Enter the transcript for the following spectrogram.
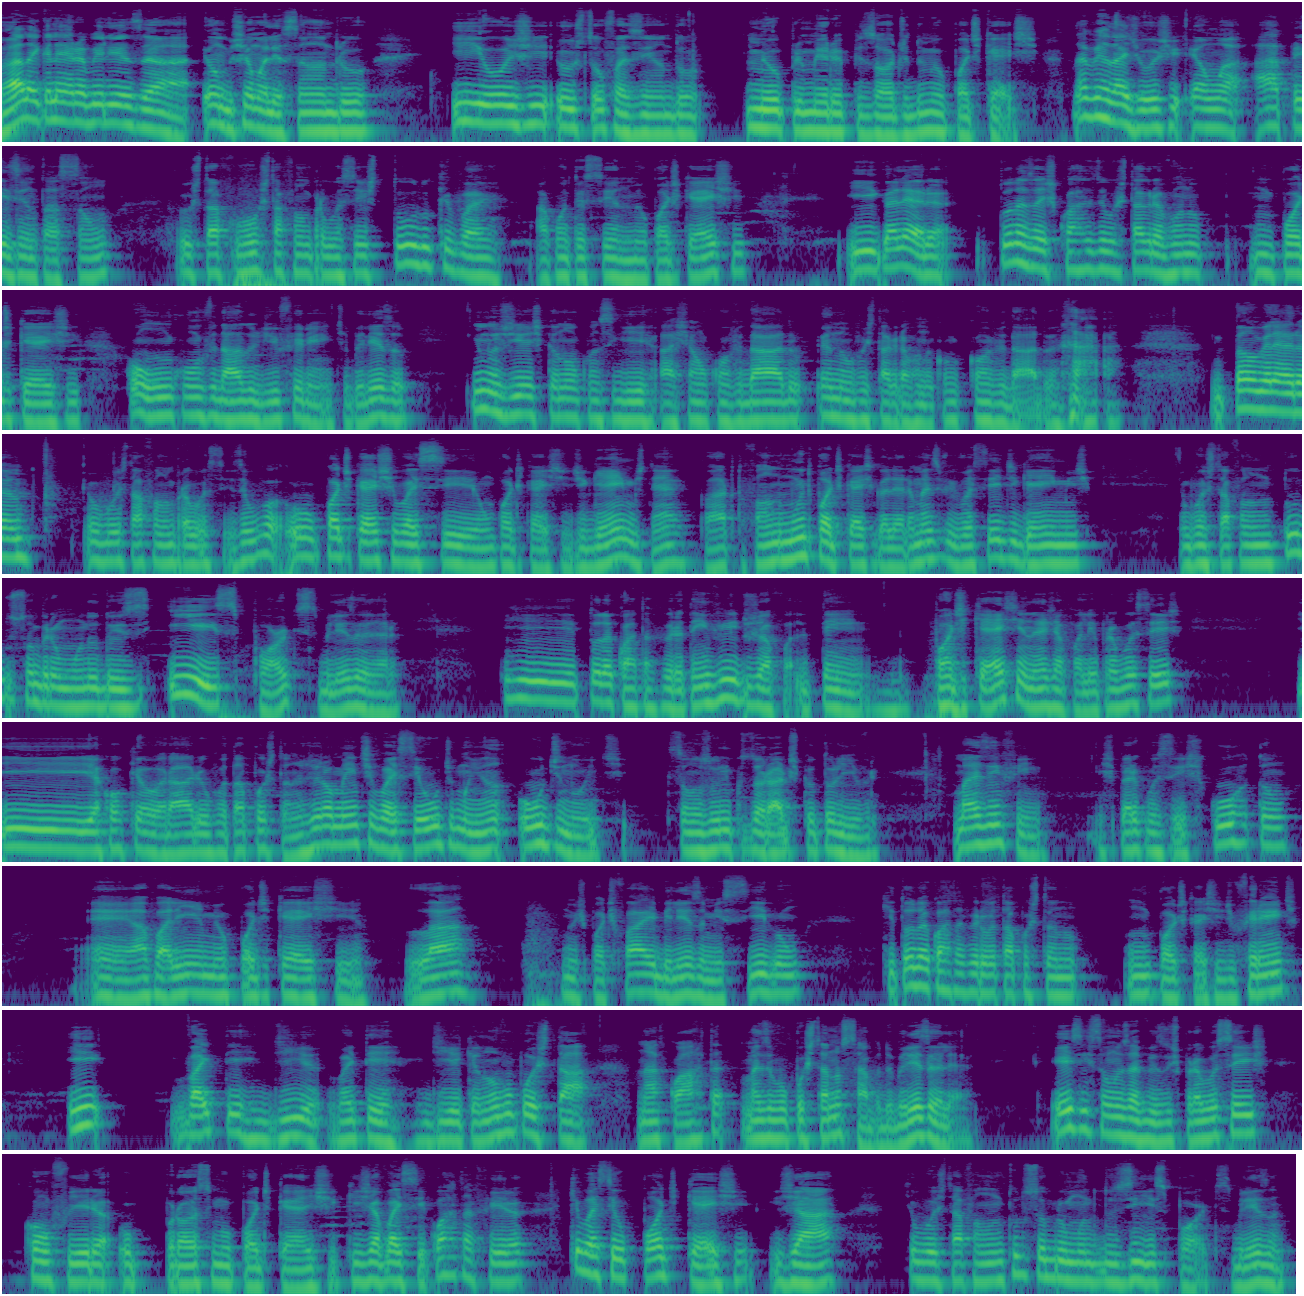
Fala galera, beleza? Eu me chamo Alessandro e hoje eu estou fazendo meu primeiro episódio do meu podcast. Na verdade, hoje é uma apresentação. Eu vou estar falando para vocês tudo o que vai acontecer no meu podcast. E galera, todas as quartas eu vou estar gravando um podcast com um convidado diferente, beleza? E nos dias que eu não conseguir achar um convidado, eu não vou estar gravando com convidado. então, galera, eu vou estar falando para vocês. Vou, o podcast vai ser um podcast de games, né? Claro, tô falando muito podcast, galera, mas enfim, vai ser de games. Eu vou estar falando tudo sobre o mundo dos eSports, beleza, galera? E toda quarta-feira tem vídeo, já tem podcast, né? Já falei para vocês. E a qualquer horário eu vou estar postando. Geralmente vai ser ou de manhã ou de noite, que são os únicos horários que eu tô livre. Mas enfim, espero que vocês curtam. É, avaliem meu podcast lá no Spotify, beleza? Me sigam. Que toda quarta-feira eu vou estar postando um podcast diferente. E vai ter dia, vai ter dia que eu não vou postar na quarta, mas eu vou postar no sábado, beleza, galera? Esses são os avisos para vocês confira o próximo podcast, que já vai ser quarta-feira, que vai ser o podcast já que eu vou estar falando tudo sobre o mundo dos esportes, beleza?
